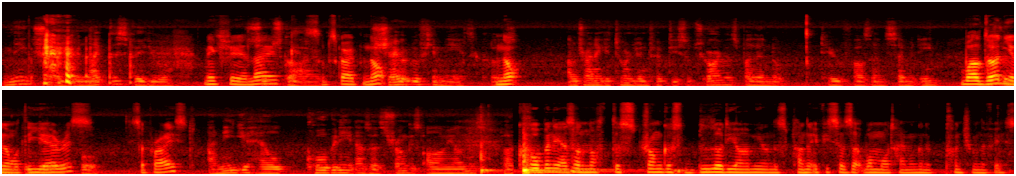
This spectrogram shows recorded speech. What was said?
Make sure you like this video. Make sure you like, Subscribe. subscribe. No, Share it with your mates. no. I'm trying to get 250 subscribers by the end of 2017. Well done. You know what the year it, is. Surprised? I need your help. Corbinators are the strongest army on this planet. Corbinators are not the strongest bloody army on this planet. If he says that one more time, I'm gonna punch him in the face.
